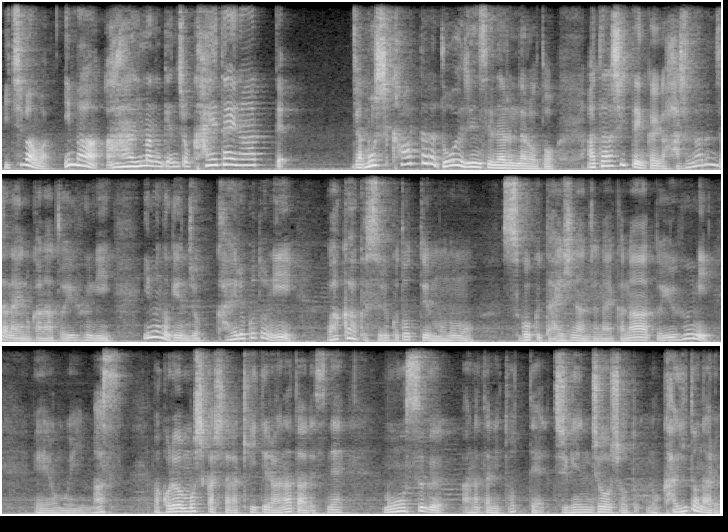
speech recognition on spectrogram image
一番は今、ああ、今の現状変えたいなって。じゃあもし変わったらどういう人生になるんだろうと、新しい展開が始まるんじゃないのかなというふうに、今の現状変えることにワクワクすることっていうものもすごく大事なんじゃないかなというふうに、えー、思います。まあ、これをもしかしたら聞いてるあなたはですね、もうすぐあなたにとって次元上昇の鍵となる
